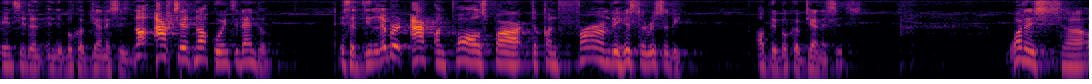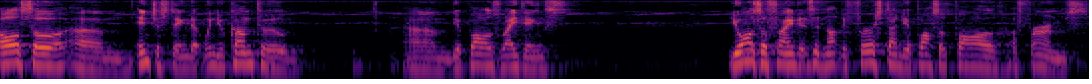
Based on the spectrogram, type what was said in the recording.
incident in the book of Genesis. Not accident, not coincidental. It's a deliberate act on Paul's part to confirm the historicity of the book of Genesis. What is uh, also um, interesting that when you come to um, the Apostles' writings, you also find this is not the first time the Apostle Paul affirms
